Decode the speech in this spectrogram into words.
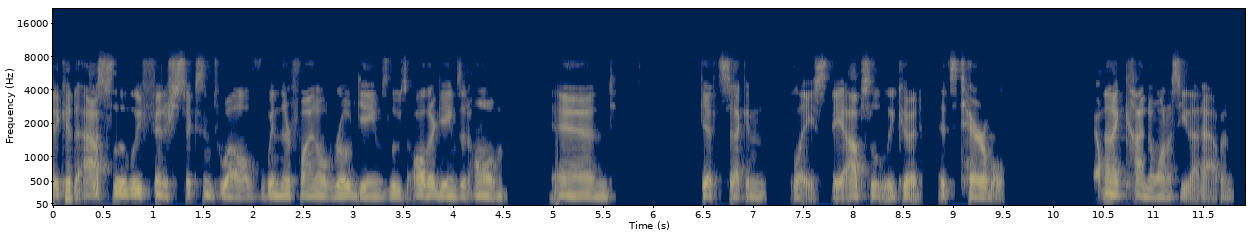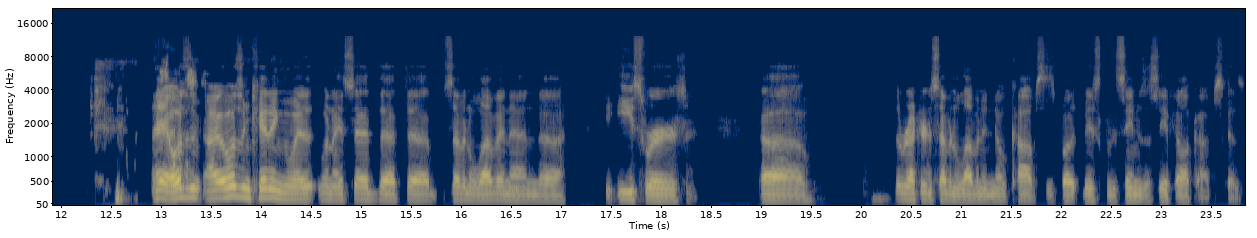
They could absolutely finish six and twelve, win their final road games, lose all their games at home, and get second place. They absolutely could. It's terrible, and I kind of want to see that happen. Hey, I wasn't I wasn't kidding when when I said that uh 7-Eleven and uh the East were uh the record of 7-Eleven and no cups is basically the same as the CFL cups because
